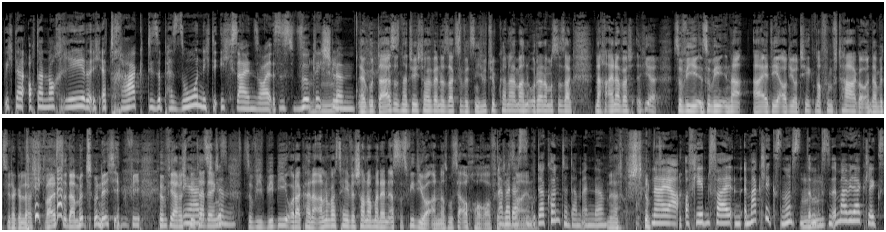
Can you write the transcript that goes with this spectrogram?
wie ich da auch dann noch rede, ich ertrag diese Person nicht, die ich sein soll. Es ist wirklich Mhm. schlimm. Ja gut, da ist es natürlich toll, wenn du sagst, du willst einen YouTube-Kanal machen oder dann musst du sagen, nach einer Wöch hier, so wie, so wie in der ARD-Audiothek noch fünf Tage und dann wird's wieder gelöscht, weißt du, damit du nicht irgendwie fünf Jahre Ja, später das denkst, stimmt. so wie Bibi oder keine Ahnung was, hey, wir schauen noch mal dein erstes Video an. Das muss ja auch Horror für Aber die das ist sein. ein guter Content am Ende. ja, das stimmt. Naja, auf jeden Fall immer Klicks, ne? Das sind, Mhm. immer, das sind immer wieder Klicks.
